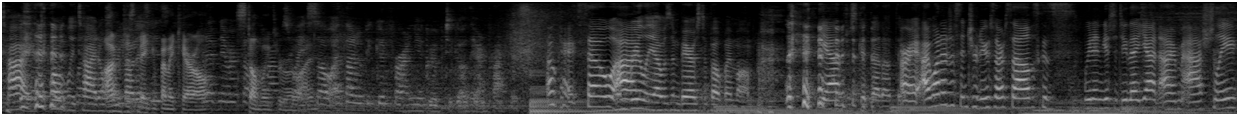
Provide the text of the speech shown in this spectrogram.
Ty. It's probably Ty. Don't I'm just making fun of Carol, But I've never felt stumbling through harm's her way, line. So I thought it would be good for our new group to go there and practice. Okay, so uh, Really, I was embarrassed about my mom. yeah. Just get that out there. All right, I want to just introduce ourselves because we didn't get to do that yet. I'm Ashley.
